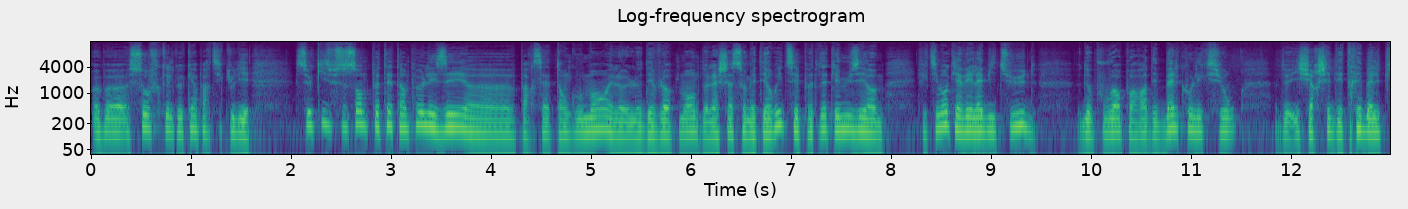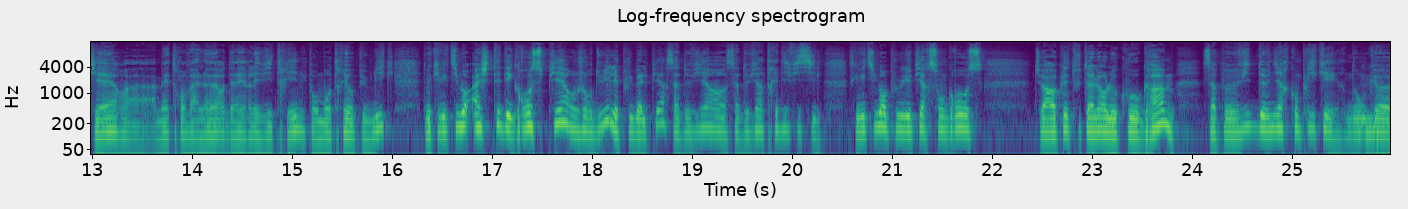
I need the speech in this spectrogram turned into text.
bah, sauf quelques cas particuliers. Ceux qui se sentent peut-être un peu lésés par cet engouement et le, le développement de la chasse aux météorites, c'est peut-être les muséums. Effectivement, qui avaient l'habitude de pouvoir, pour avoir des belles collections, de y chercher des très belles pierres à, mettre en valeur derrière les vitrines pour montrer au public. Donc effectivement, acheter des grosses pierres aujourd'hui, les plus belles pierres, ça devient, ça devient très difficile. Parce qu'effectivement, plus les pierres sont grosses, tu as rappelé tout à l'heure le coût au gramme, ça peut vite devenir compliqué. Donc, Mm. euh,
